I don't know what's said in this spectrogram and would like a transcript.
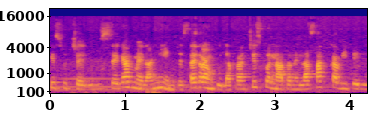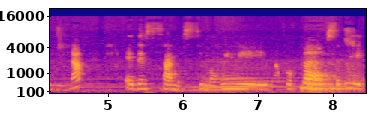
che succede? disse Carmela niente stai tranquilla Francesco è nato nella sacca vitellina ed è sanissimo, quindi, quindi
